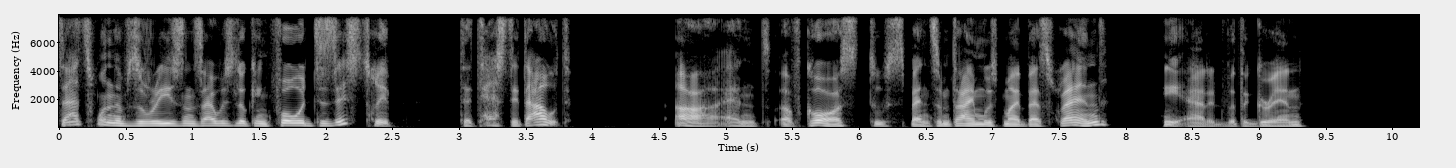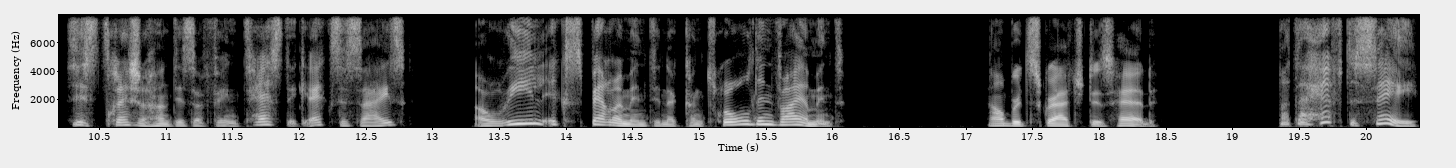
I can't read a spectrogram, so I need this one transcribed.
That's one of the reasons I was looking forward to this trip, to test it out. Ah, and of course, to spend some time with my best friend, he added with a grin. This treasure hunt is a fantastic exercise, a real experiment in a controlled environment. Albert scratched his head. But I have to say,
